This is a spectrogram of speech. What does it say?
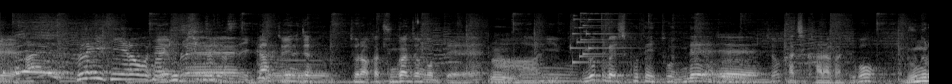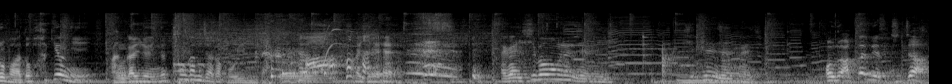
예. 플레이팅이라고 예, 생각해 주시면 플레이팅이었으니까 저희는 이제 저는 아까 중간 점검 때 아, 이, 이것도 메시 포테이토인데 그렇죠? 같이 갈아가지고 눈으로 봐도 확연히 안 갈려 있는 통감자가 보입니다. 아, 예. 약간 씹어먹는 재미 씹히는 재미가 있죠. 어, 아까에 비해서 진짜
